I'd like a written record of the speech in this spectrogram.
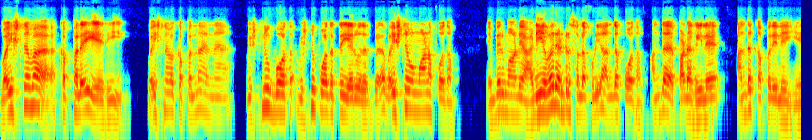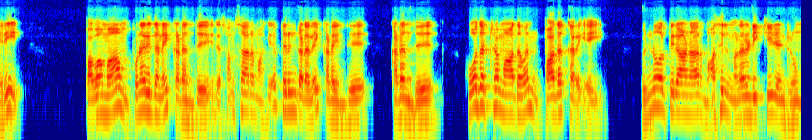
வைஷ்ணவ கப்பலை ஏறி வைஷ்ணவ கப்பல்னா என்ன? விஷ்ணு போதம் விஷ்ணு போதத்தை ஏறுவதற்கு பேர வைஷ்ணவமான போதம். எம்பெருமானுடைய அடியவர் என்று சொல்லக்கூடிய அந்த போதம் அந்த படகிலே அந்த கப்பலிலே ஏறி பவமாம் புனரிதனை கடந்து இந்த சம்சாரமாகிய பெருங்கடலை கடைந்து கடந்து கோதற்ற மாதவன் பாதக்கரையை விண்ணோர் பிரானார் மாசில் மலரடி கீழ் என்றும்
